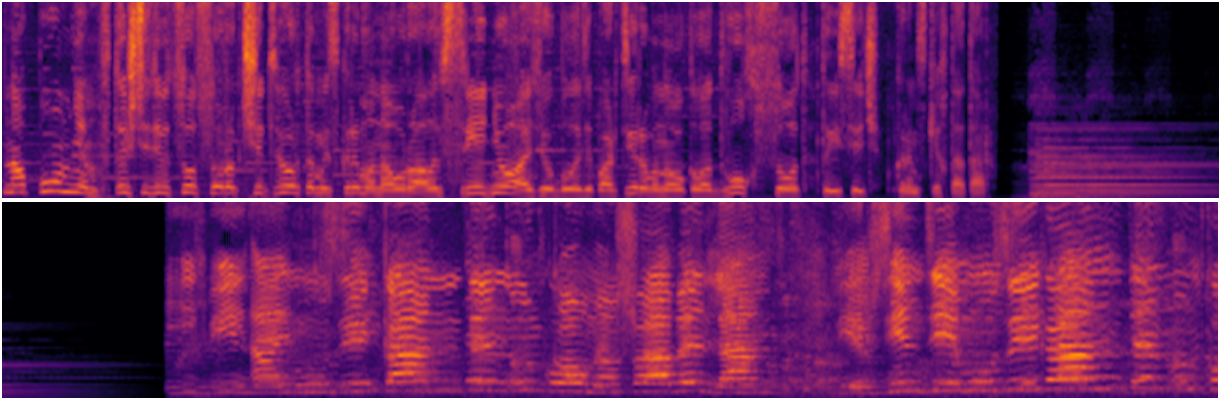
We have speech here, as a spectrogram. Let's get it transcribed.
Напомним, в 1944-м из Крыма на Урал и в Среднюю Азию было депортировано около 200 тысяч крымских татар. Ich bin ein Musikanten und komme aus Schwabenland. Wir sind die Musikanten und kommen.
